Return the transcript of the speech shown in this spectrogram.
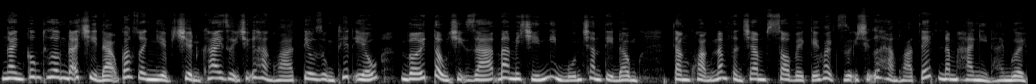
ngành công thương đã chỉ đạo các doanh nghiệp triển khai dự trữ hàng hóa tiêu dùng thiết yếu với tổng trị giá 39.400 tỷ đồng, tăng khoảng 5% so với kế hoạch dự trữ hàng hóa Tết năm 2020.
